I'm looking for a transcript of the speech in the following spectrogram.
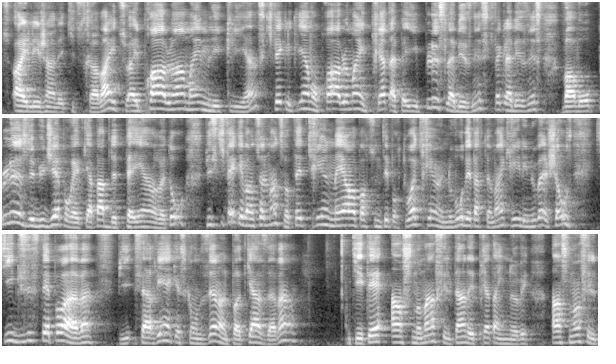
tu aides les gens avec qui tu travailles, tu aides probablement même les clients, ce qui fait que les clients vont probablement être prêts à payer plus la business, ce qui fait que la business va avoir plus de budget pour être capable de te payer en retour. Puis ce qui fait qu'éventuellement, tu vas peut-être créer une meilleure opportunité pour toi, créer un nouveau département, créer des nouvelles choses qui n'existaient pas avant. Puis ça revient à ce qu'on disait dans le podcast d'avant qui était en ce moment, c'est le temps d'être prêt à innover. En ce moment, c'est le,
